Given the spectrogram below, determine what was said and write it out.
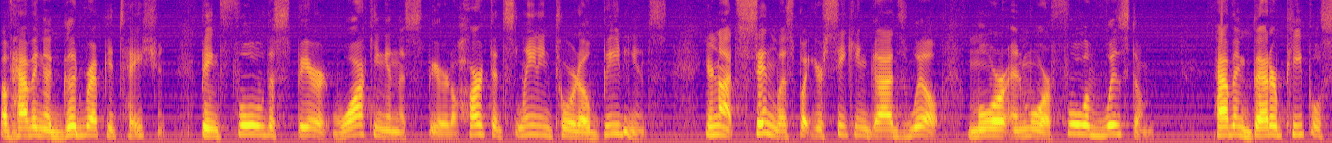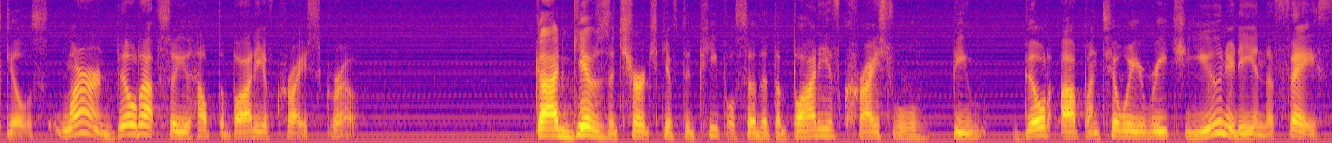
of having a good reputation, being full of the Spirit, walking in the Spirit, a heart that's leaning toward obedience. You're not sinless, but you're seeking God's will more and more, full of wisdom, having better people skills. Learn, build up so you help the body of Christ grow. God gives the church gifted people so that the body of Christ will be built up until we reach unity in the faith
